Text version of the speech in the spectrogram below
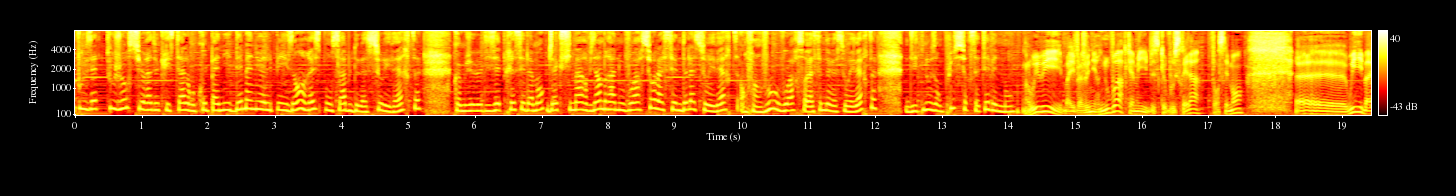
vous êtes toujours sur Radio Cristal en compagnie d'Emmanuel Paysan, responsable de la Souris Verte. Comme je le disais précédemment, Jack Simard viendra nous voir sur la scène de la Souris Verte, enfin vous voir sur la scène de la Souris Verte. Dites-nous en plus sur cet événement. Oui, oui, bah, il va venir nous voir Camille, parce que vous serez là, forcément. Euh, oui, bah,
